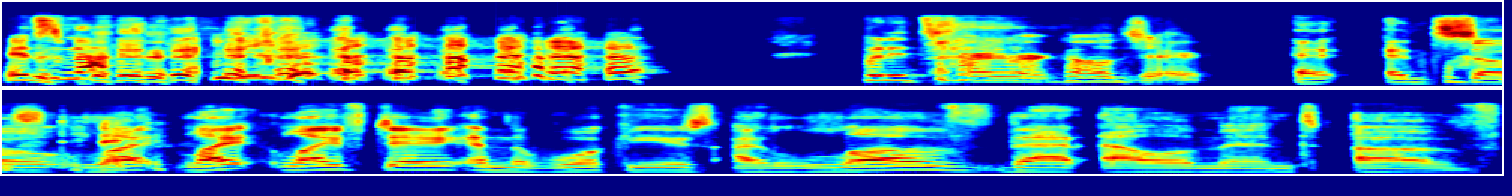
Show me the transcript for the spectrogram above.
it's- not. but it's part of our culture. And, and so Life li- Day. li- Life Day and the Wookiees, I love that element of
